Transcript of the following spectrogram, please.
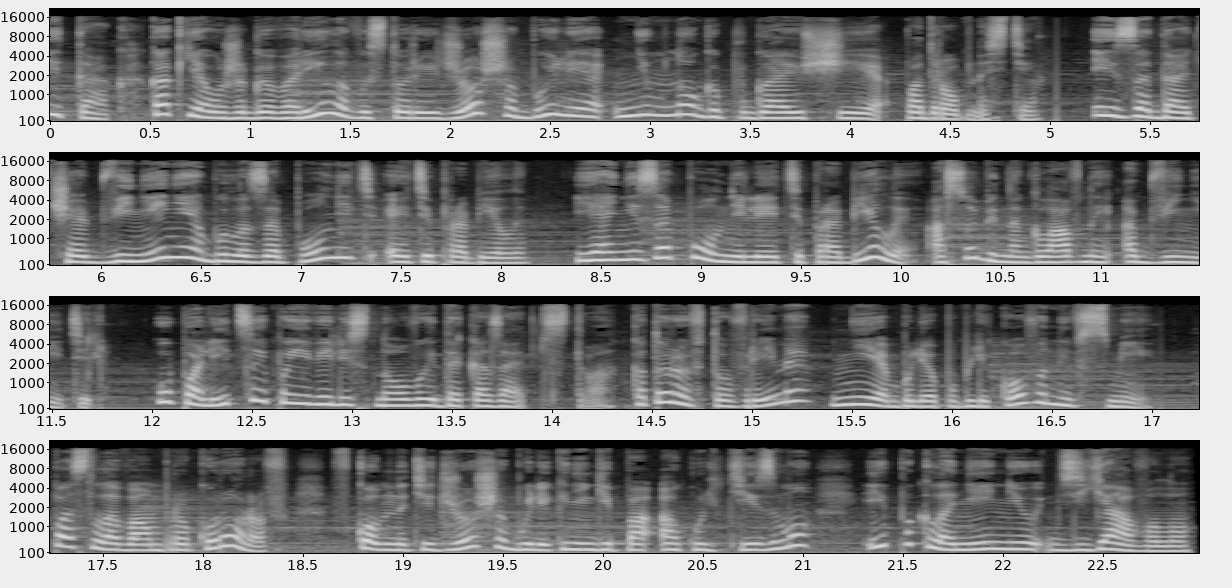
Итак, как я уже говорила, в истории Джоша были немного пугающие подробности. И задача обвинения была заполнить эти пробелы. И они заполнили эти пробелы, особенно главный обвинитель. У полиции появились новые доказательства, которые в то время не были опубликованы в СМИ. По словам прокуроров, в комнате Джоша были книги по оккультизму и поклонению дьяволу,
